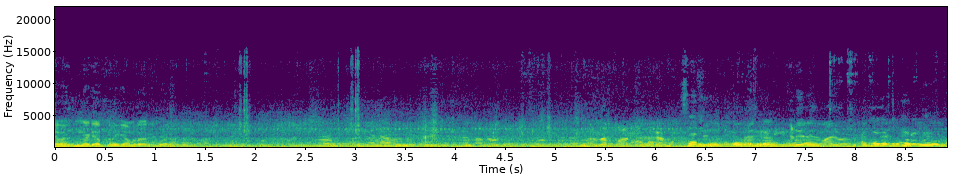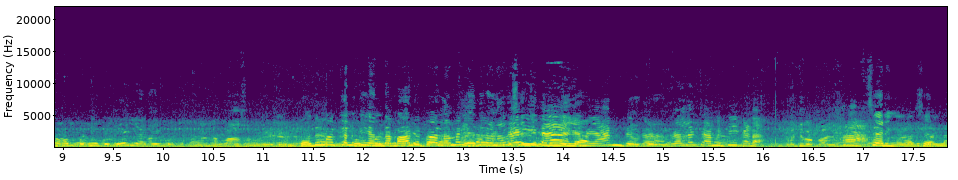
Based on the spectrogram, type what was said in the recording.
எனக்கு முன்னாடி அத்தனை கேமரா இருக்கு பாருங்க பொதுமக்களுக்கு எந்த பாதிப்பும் இல்லாம எது வேணாலும் செஞ்சு கொடுங்க ஐயா. வெள்ளச்சாமி டீ கடை? சரிங்க ஐயா சரிங்க.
